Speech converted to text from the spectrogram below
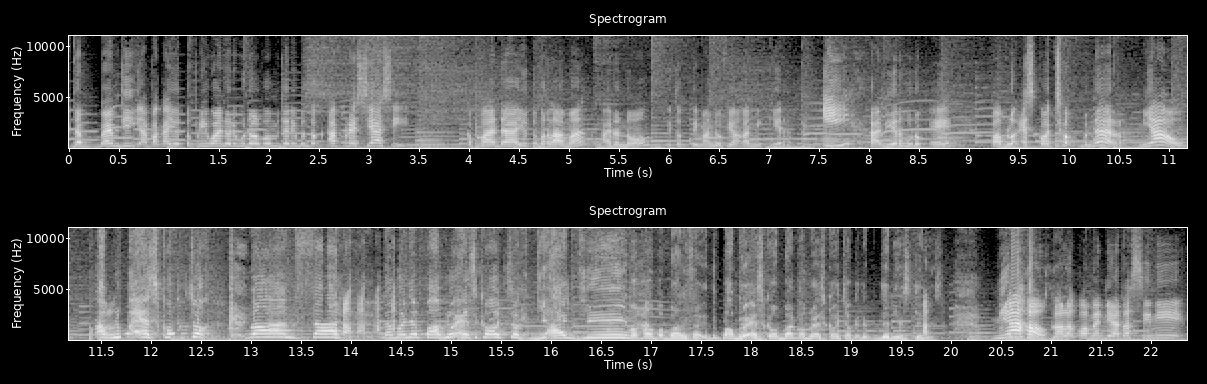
Dan Bam GG apakah YouTube Rewind 2020 menjadi bentuk apresiasi kepada youtuber lama? I don't know. Itu tim Andovi yang akan mikir. I hadir huruf E. Pablo S Kocok bener. Miau. Pablo S. Kocok, bangsat. Namanya Pablo S. Kocok, anjing. Apa apa bangsat? Itu Pablo Escobar, Pablo S. Kocok itu jenius, jenius. Miau. Kalau komen di atas sini,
